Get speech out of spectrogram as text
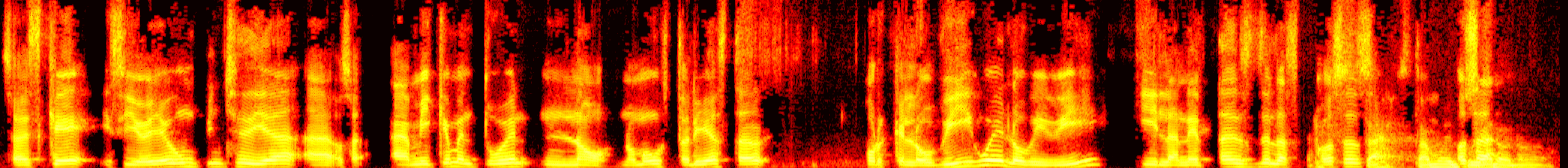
¿sabes qué? Y si yo llego un pinche día, a, o sea, a mí que me entuben, no, no me gustaría estar, porque lo vi, güey, lo viví, y la neta es de las cosas, Está, está muy o sea, culero, ¿no?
